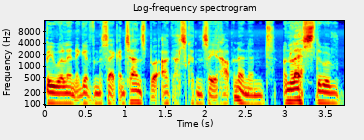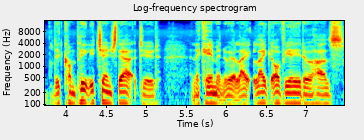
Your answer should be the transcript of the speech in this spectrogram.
be willing to give them a second chance, but I just couldn't see it happening. And unless they were they completely changed their attitude and they came into it like like Oviedo has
